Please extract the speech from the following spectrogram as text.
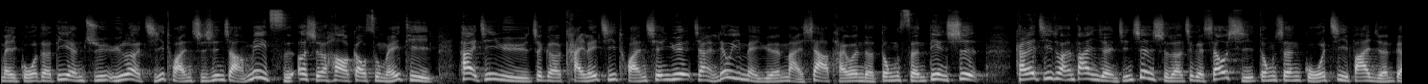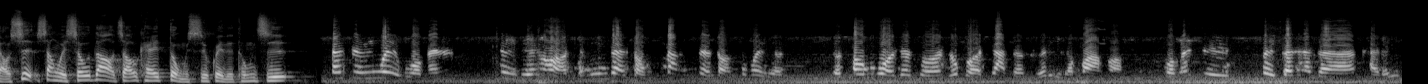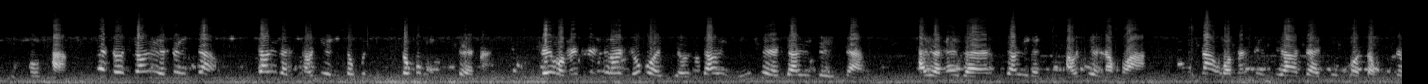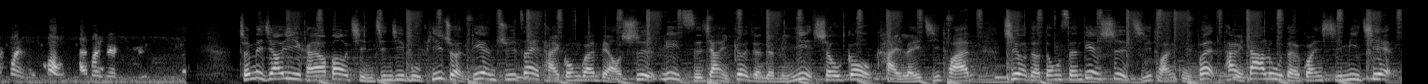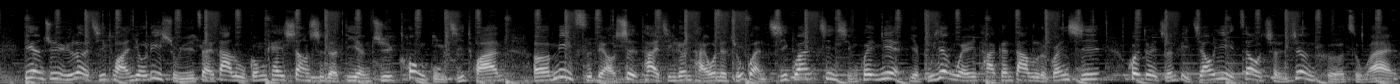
美国的 DMG 娱乐集团执行长密茨二十二号告诉媒体，他已经与这个凯雷集团签约，将以六亿美元买下台湾的东森电视。凯雷集团发言人已经证实了这个消息。东森国际发言人表示，尚未收到召开董事会的通知。但是因为我们这边哈，曾经在董上次董事会有有通过，就是说如果价格合理的话哈，我们是会跟那个凯雷一起出场。那时候交易的对象、交易的条件都不都不明确嘛，所以我们是说，如果有交易明确的交易对象，还有那个交易的条件的话，那我们必须要在经过董事会以后才会认执行。整笔交易还要报请经济部批准。DMG 在台公关表示，密茨将以个人的名义收购凯雷集团持有的东森电视集团股份，他与大陆的关系密切。DMG 娱乐集团又隶属于在大陆公开上市的 DMG 控股集团。而密茨表示，他已经跟台湾的主管机关进行会面，也不认为他跟大陆的关系会对整笔交易造成任何阻碍。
